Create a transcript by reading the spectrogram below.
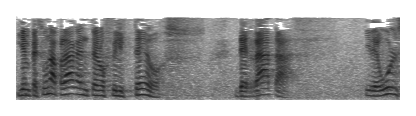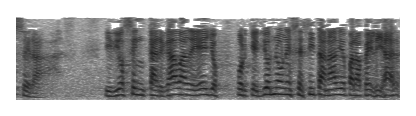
Y empezó una plaga entre los filisteos de ratas y de úlceras. Y Dios se encargaba de ellos porque Dios no necesita a nadie para pelear.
